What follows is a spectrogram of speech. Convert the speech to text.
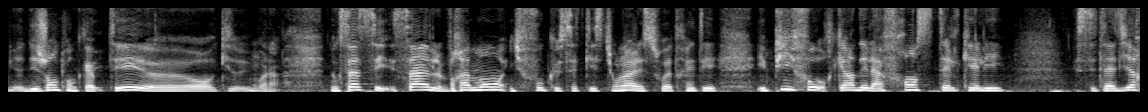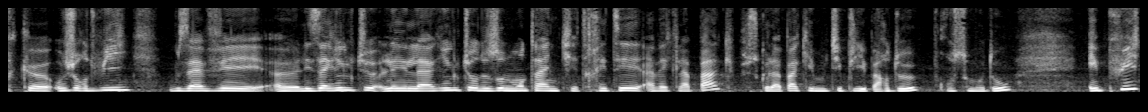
il y a des gens qui ont capté, euh, qui- voilà. Donc ça, c'est ça vraiment. Il faut que cette question-là, elle soit traitée. Et puis il faut regarder la France telle qu'elle est. C'est-à-dire qu'aujourd'hui, vous avez euh, les agricultures, les- l'agriculture de zone montagne qui est traitée avec la PAC, puisque la PAC est multipliée par deux, grosso modo. Et puis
